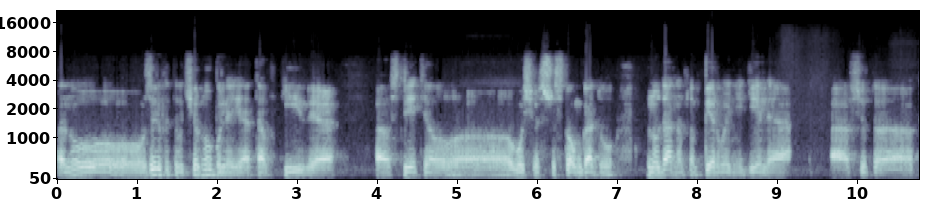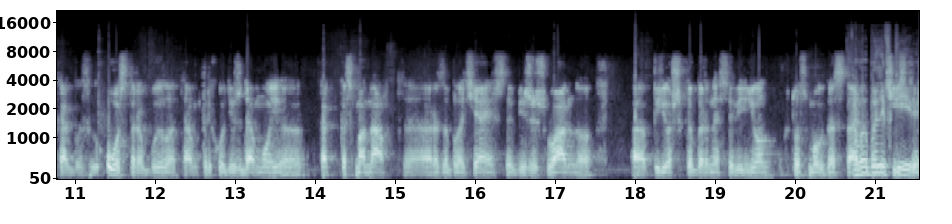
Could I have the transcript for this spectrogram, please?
ну, взрыв этого Чернобыля я там в Киеве э, встретил э, в 86 году. Ну да, нам там первая неделя все это как бы остро было, там приходишь домой, как космонавт, разоблачаешься, бежишь в ванну, пьешь каберне савиньон, кто смог достать. А вы были в Киеве?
